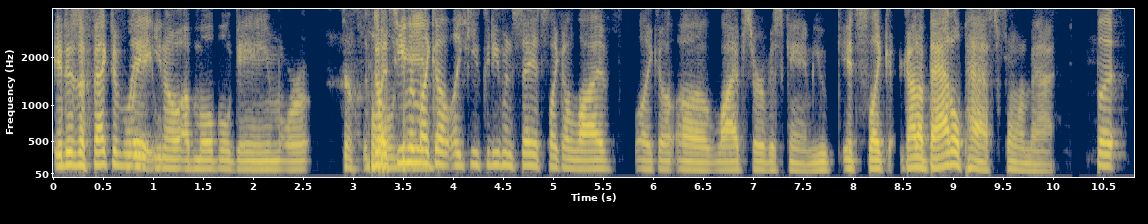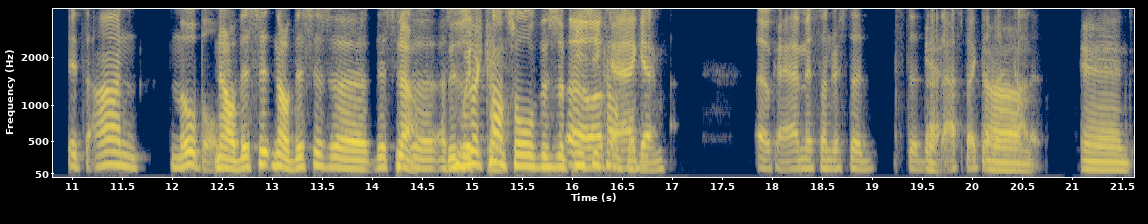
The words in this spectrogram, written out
it is effectively Wait. you know a mobile game or It's no full it's even like a like you could even say it's like a live like a, a live service game you it's like got a battle pass format but it's on mobile. no this is no this is a this is a, a this is Switch a game. console. This is a Oh, PC okay, console get- game. Okay, I misunderstood stood that Yeah, aspect of it. um, Got it. and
